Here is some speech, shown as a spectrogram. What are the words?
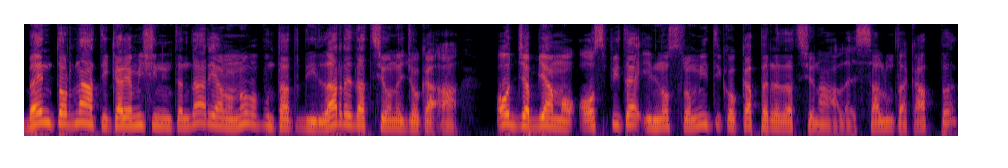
Bentornati cari amici Nintendari a una nuova puntata di La redazione gioca a. Oggi abbiamo ospite il nostro mitico cap redazionale. Saluta cap.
